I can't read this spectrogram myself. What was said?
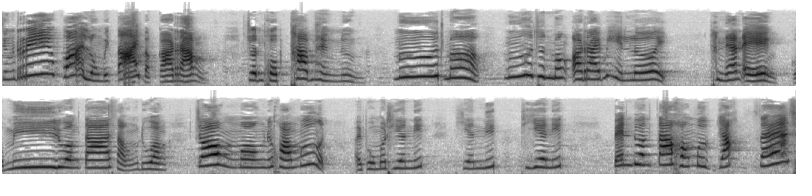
จึงรีบว่ายลงไปใต้ปะการัง จน พบถ้ำแห่งหนึ่ง มืดมาก มืดจนมองอะไรไม่เห็นเลยท่านนั้นเองก็มีดวงตาสองดวง จ้องมองในความมืด ไอ้ผมมาเทียนนิดเทียนนิดเทียนนิด เป็นดวงตาของหมึกยักษ์แสนฉ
